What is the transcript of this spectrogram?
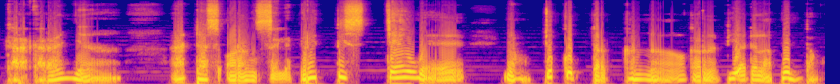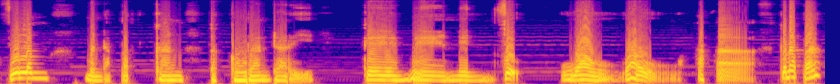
Gara-garanya ada seorang selebritis cewek yang cukup terkenal karena dia adalah bintang film mendapatkan teguran dari Kemeninfo. Wow, wow. Kenapa?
